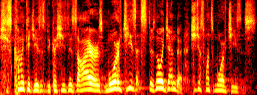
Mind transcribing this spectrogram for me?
She's coming to Jesus because she desires more of Jesus. There's no agenda. She just wants more of Jesus.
